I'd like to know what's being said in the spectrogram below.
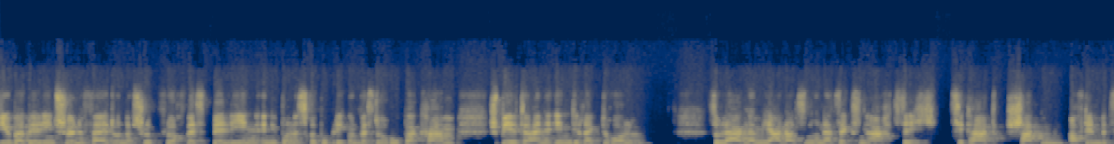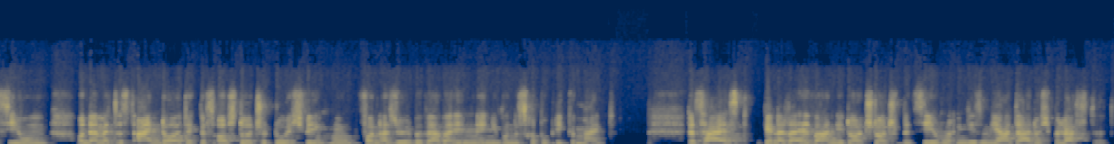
die über Berlin-Schönefeld und das Schlupfloch West-Berlin in die Bundesrepublik und Westeuropa kamen, spielte eine indirekte Rolle. So lagen im Jahr 1986, Zitat, Schatten auf den Beziehungen. Und damit ist eindeutig das ostdeutsche Durchwinken von AsylbewerberInnen in die Bundesrepublik gemeint. Das heißt, generell waren die deutsch-deutschen Beziehungen in diesem Jahr dadurch belastet.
